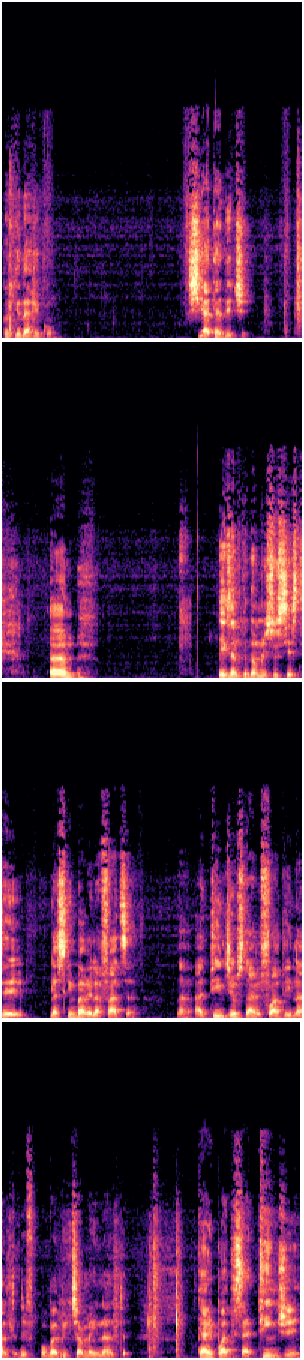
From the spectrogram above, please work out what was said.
Pentru că n-are cum. Și iată de ce. Um, de exemplu, Domnul Iisus este la schimbare la față, da? atinge o stare foarte înaltă, de probabil cea mai înaltă, care poate să atinge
